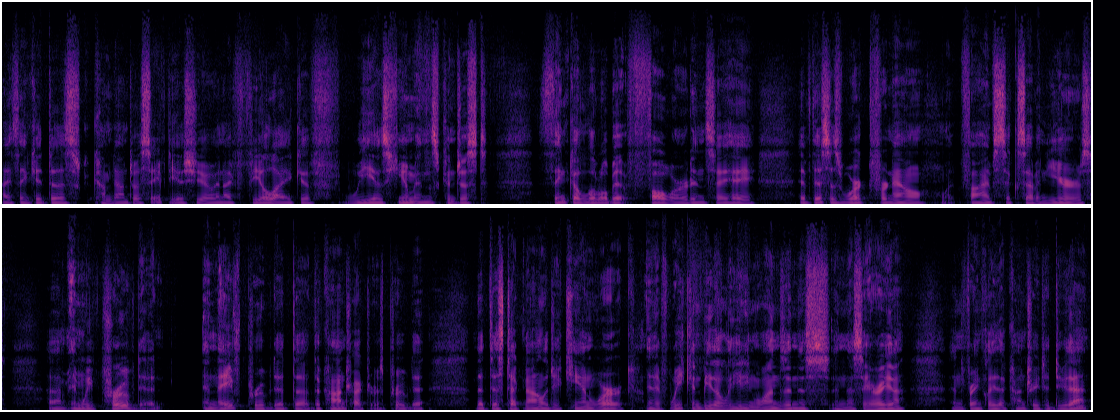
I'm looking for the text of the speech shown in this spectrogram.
I think it does come down to a safety issue. And I feel like if we as humans can just think a little bit forward and say, hey, if this has worked for now, what, five, six, seven years, um, and we proved it, and they've proved it, the, the contractor has proved it, that this technology can work. And if we can be the leading ones in this, in this area, and frankly, the country to do that,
